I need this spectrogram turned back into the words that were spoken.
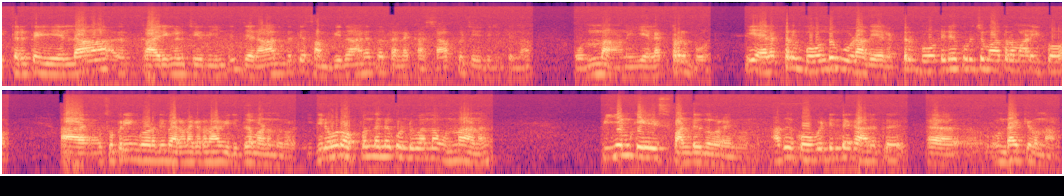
ഇത്തരത്തെ എല്ലാ കാര്യങ്ങളും ചെയ്ത് ഇന്ത്യൻ ജനാധിപത്യ സംവിധാനത്തെ തന്നെ കശാപ്പ് ചെയ്തിരിക്കുന്ന ഒന്നാണ് ഈ ഇലക്ട്രൽ ബോണ്ട് ഈ ഇലക്ട്രൽ ബോണ്ട് കൂടാതെ ഇലക്ട്രൽ ബോണ്ടിനെ കുറിച്ച് മാത്രമാണ് ഇപ്പോ സുപ്രീം കോടതി ഭരണഘടനാ വിരുദ്ധമാണെന്ന് പറയുന്നത്. ഇതിനോടൊപ്പം തന്നെ കൊണ്ടുവന്ന ഒന്നാണ് പി എം കെയേഴ്സ് ഫണ്ട് എന്ന് പറയുന്നത് അത് കോവിഡിന്റെ കാലത്ത് ഉണ്ടാക്കിയ ഒന്നാണ്.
